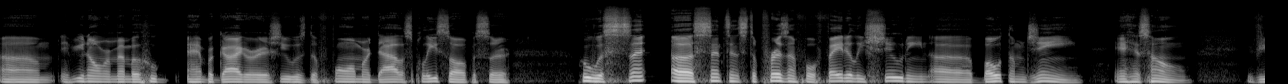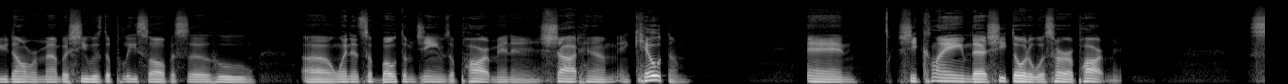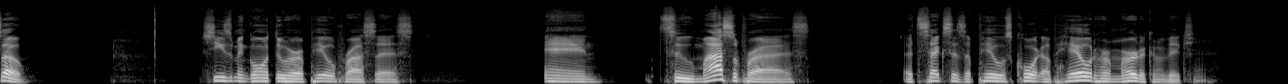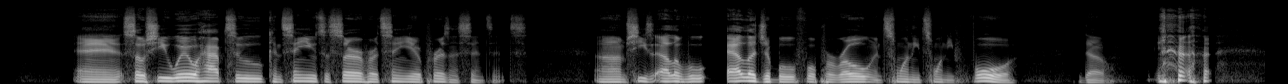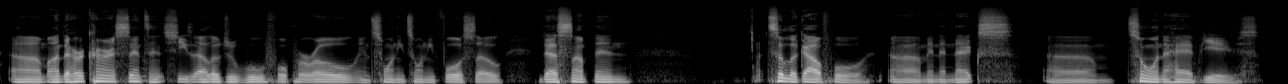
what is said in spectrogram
Um, if you don't remember who Amber Geiger is, she was the former Dallas police officer who was sent uh, sentenced to prison for fatally shooting uh, Botham Jean in his home. If you don't remember, she was the police officer who uh, went into Botham Jean's apartment and shot him and killed him. And she claimed that she thought it was her apartment. So she's been going through her appeal process. And to my surprise, a Texas appeals court upheld her murder conviction. And so she will have to continue to serve her 10 year prison sentence. Um, she's eligible, eligible for parole in 2024, though. um, under her current sentence, she's eligible for parole in 2024. So that's something to look out for um, in the next um, two and a half years.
